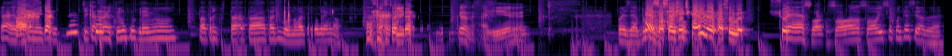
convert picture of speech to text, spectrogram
É, exatamente. Ah. Fica tranquilo que o Grêmio tá, tá, tá, tá de boa, não vai pegar o Grêmio, não. Bacana. Aí é. Pois é, Bruno. É, só se a gente cair, né, Passuga? É, só, só, só isso acontecendo, né?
